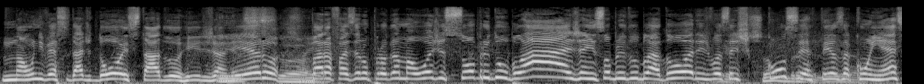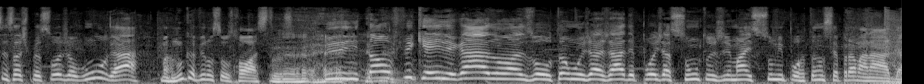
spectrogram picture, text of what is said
na Universidade do Estado do Rio de Janeiro Isso. para fazer um programa hoje sobre dublagem, sobre dubladores. Vocês Versão com certeza conhecem essas pessoas de algum lugar, mas nunca viram seus rostos. E Então fiquem aí ligados, nós voltamos já já depois de assuntos de mais suma importância para a manada.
